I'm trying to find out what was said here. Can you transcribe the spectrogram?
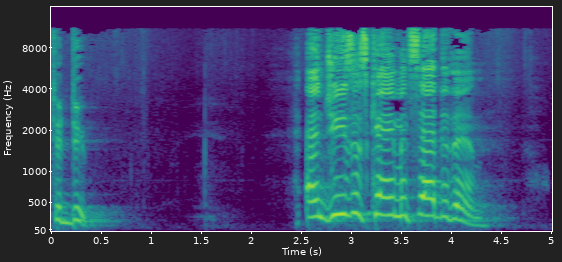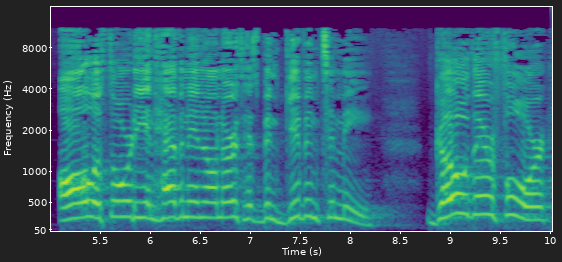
to do. And Jesus came and said to them, All authority in heaven and on earth has been given to me. Go therefore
